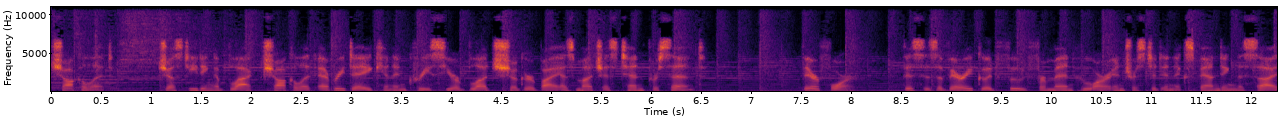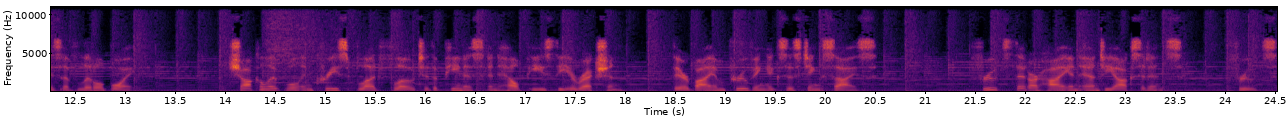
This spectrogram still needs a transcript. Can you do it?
Chocolate. Just eating a black chocolate every day can increase your blood sugar by as much as 10%. Therefore, this is a very good food for men who are interested in expanding the size of little boy. Chocolate will increase blood flow to the penis and help ease the erection, thereby improving existing size. Fruits that are high in antioxidants, fruits,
